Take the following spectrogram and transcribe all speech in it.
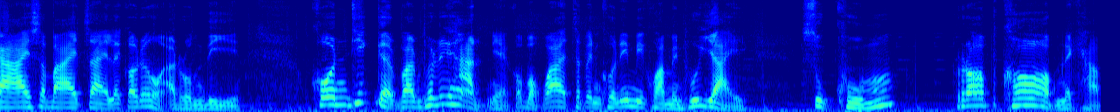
กายสบายใจแล้วก็เรื่องของอารมณ์ดี คนที่เกิดวันพฤหัสเนี่ยก็บอกว่าจะเป็นคนที่มีความเป็นผู้ใหญ่ สุขุมรอบคอบนะครับ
